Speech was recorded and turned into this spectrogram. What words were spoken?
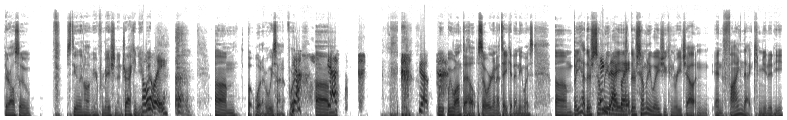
they're also stealing all of your information and tracking you but Totally. um but whatever we sign up for it. Yeah. um Yes. Yep. we, we want the help, so we're gonna take it anyways. Um, but yeah, there's so many ways. There's so many ways you can reach out and and find that community.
